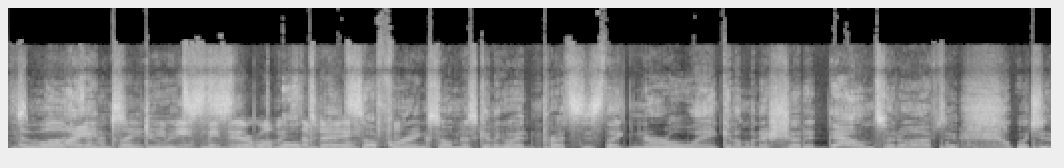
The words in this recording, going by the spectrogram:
this Well, mind exactly. do Maybe- its maybe there will be ultimate someday. suffering. So I'm just gonna go ahead and press this like Neuralink, and I'm gonna shut it down so I don't have to. Which is,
